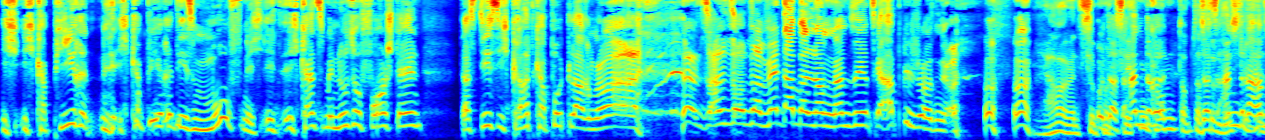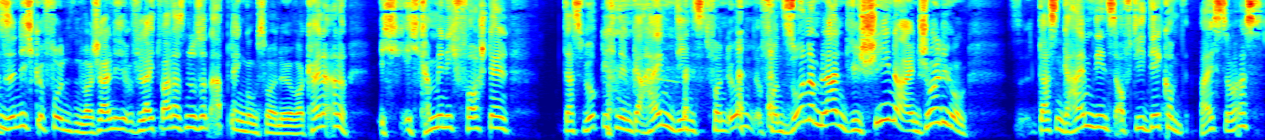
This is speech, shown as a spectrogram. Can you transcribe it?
ich, ich kapiere, ich kapiere diesen Move nicht. Ich, ich kann es mir nur so vorstellen, dass die sich gerade kaputt lachen. Das haben sie unser Wetterballon, haben sie jetzt abgeschossen. Ja, aber wenn es zu Und das Konflikten andere, kommt, ob das, das, so andere haben ist. sie nicht gefunden. Wahrscheinlich, vielleicht war das nur so ein Ablenkungsmanöver. Keine Ahnung. Ich, ich kann mir nicht vorstellen, dass wirklich ein Geheimdienst von irgend, von so einem Land wie China, Entschuldigung, dass ein Geheimdienst auf die Idee kommt. Weißt du was?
